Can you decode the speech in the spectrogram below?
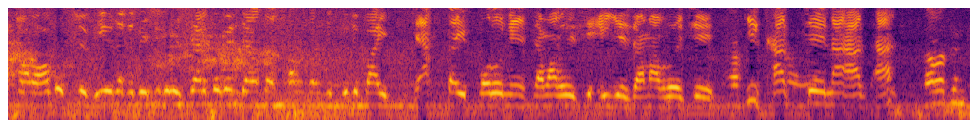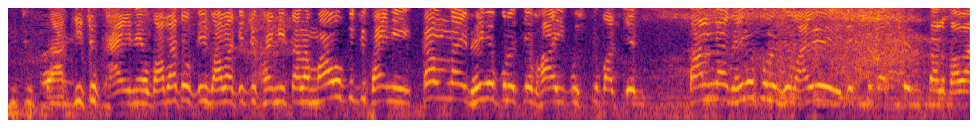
আপনারা অবশ্যই ভিডিওটাকে বেশি করে শেয়ার করবেন যেন তার সন্তানকে খুঁজে পাই। একটাই পরনে জামা রয়েছে এই যে জামা রয়েছে। কি খাচ্ছে না আর হ্যাঁ? কিছু কিছু খায়নি। ও বাবা তো কি বাবা কিছু খায়নি তাহলে মাও কিছু খায়নি। কান্নায় ভেঙে পড়েছে ভাই বুঝতে পারছেন। কান্নায় ভেঙে পড়েছে বাইরে দেখতে পাচ্ছেন তার বাবা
